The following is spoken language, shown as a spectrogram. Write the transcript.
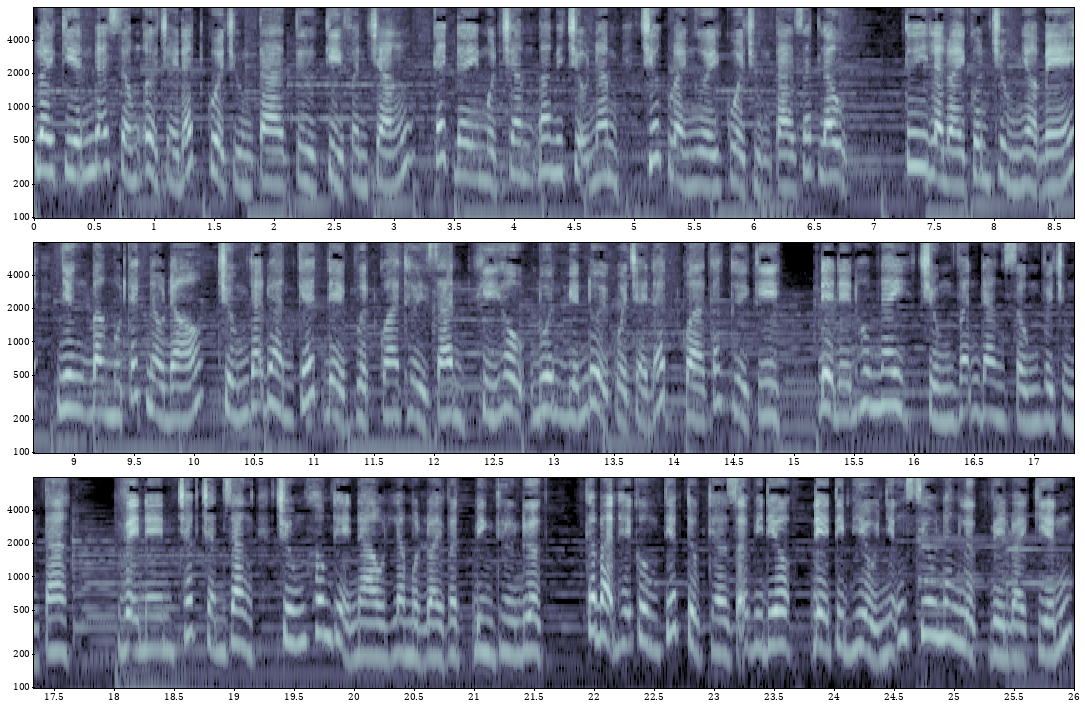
loài kiến đã sống ở trái đất của chúng ta từ kỷ phần trắng, cách đây 130 triệu năm trước loài người của chúng ta rất lâu. Tuy là loài côn trùng nhỏ bé, nhưng bằng một cách nào đó, chúng đã đoàn kết để vượt qua thời gian, khí hậu luôn biến đổi của trái đất qua các thời kỳ. Để đến hôm nay, chúng vẫn đang sống với chúng ta. Vậy nên chắc chắn rằng chúng không thể nào là một loài vật bình thường được. Các bạn hãy cùng tiếp tục theo dõi video để tìm hiểu những siêu năng lực về loài kiến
